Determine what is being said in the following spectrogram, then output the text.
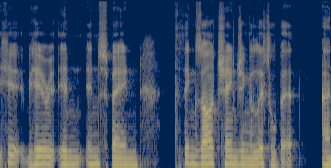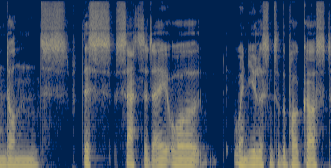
here here in in Spain, things are changing a little bit, and on this Saturday, or when you listen to the podcast,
